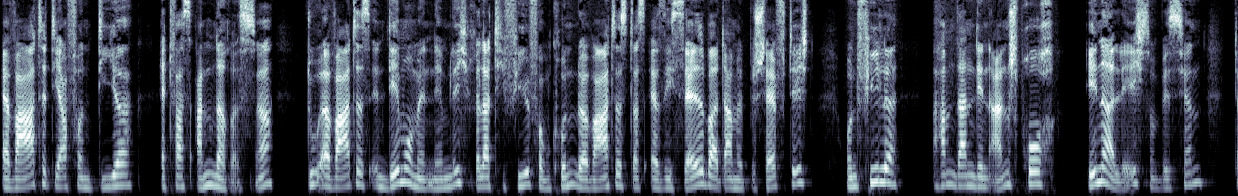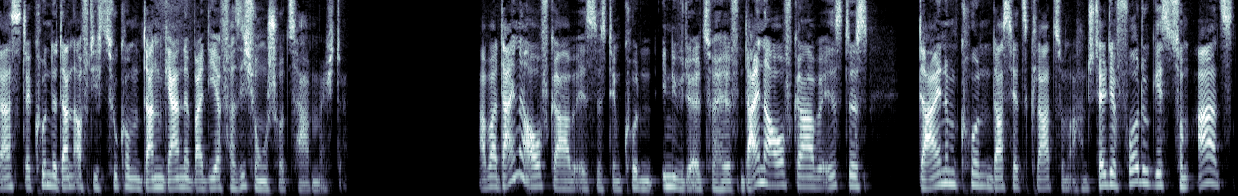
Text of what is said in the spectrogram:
erwartet ja von dir etwas anderes. Ja? Du erwartest in dem Moment nämlich relativ viel vom Kunden. Du erwartest, dass er sich selber damit beschäftigt. Und viele haben dann den Anspruch, innerlich so ein bisschen, dass der Kunde dann auf dich zukommt und dann gerne bei dir Versicherungsschutz haben möchte. Aber deine Aufgabe ist es, dem Kunden individuell zu helfen. Deine Aufgabe ist es, deinem Kunden das jetzt klar zu machen. Stell dir vor, du gehst zum Arzt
